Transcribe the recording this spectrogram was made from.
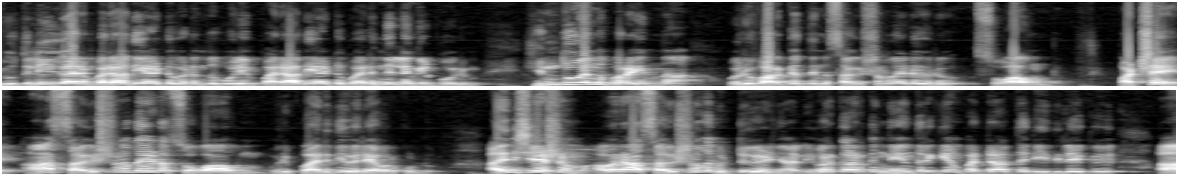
യൂത്ത് ലീഗുകാരൻ പരാതിയായിട്ട് വരുന്നത് പോലും പരാതിയായിട്ട് വരുന്നില്ലെങ്കിൽ പോലും ഹിന്ദു എന്ന് പറയുന്ന ഒരു വർഗത്തിന്റെ സഹിഷ്ണുതയുടെ ഒരു സ്വഭാവമുണ്ട്. പക്ഷേ ആ സഹിഷ്ണുതയുടെ സ്വഭാവം ഒരു പരിധി വരെ അവർക്കുള്ളൂ. അതിനുശേഷം അവർ ആ സഹിഷ്ണുത വിട്ടു കഴിഞ്ഞാൽ ഇവർക്കാർക്ക് നിയന്ത്രിക്കാൻ പറ്റാത്ത രീതിയിലേക്ക് ആ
